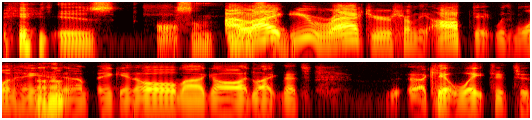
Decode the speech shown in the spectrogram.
It is awesome. I Really like you racked yours from the optic with one hand, Uh-huh. and I'm thinking, oh my god, like that's. I can't wait to to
